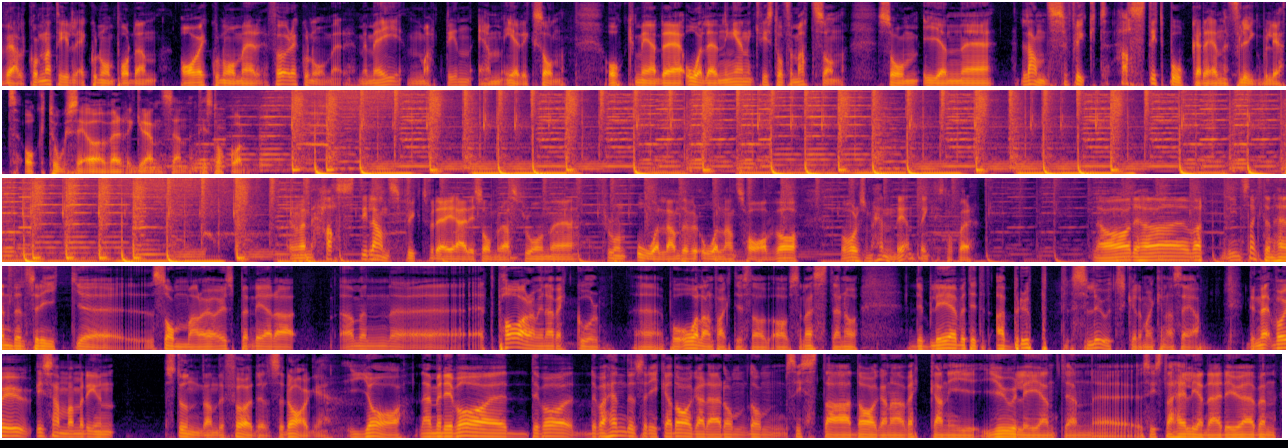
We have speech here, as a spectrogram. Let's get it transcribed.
Välkomna till Ekonompodden av ekonomer för ekonomer med mig Martin M Eriksson och med eh, ålänningen Kristoffer Mattsson som i en eh, landsflykt hastigt bokade en flygbiljett och tog sig över gränsen till Stockholm. Var en hastig landsflykt för dig här i somras från, eh, från Åland över Ålands hav. Vad, vad var det som hände egentligen, Kristoffer? Ja, det har varit minst sagt en händelserik eh, sommar och jag har ju spenderat ja, men, eh, ett par av mina veckor eh, på Åland faktiskt av, av semestern och det blev ett litet abrupt slut skulle man kunna säga. Det var ju i samband med din stundande födelsedag. Ja, nej men det var, det var, det var händelserika dagar där de, de sista dagarna, veckan i juli egentligen, eh, sista helgen där, det är ju även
